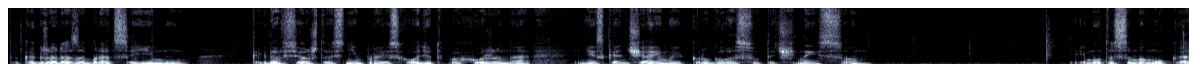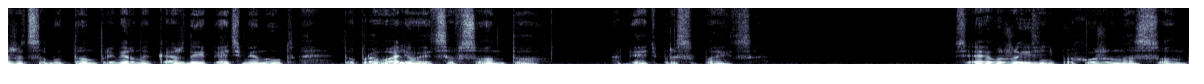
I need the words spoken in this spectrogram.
то как же разобраться ему, когда все, что с ним происходит, похоже на нескончаемый круглосуточный сон? Ему-то самому кажется, будто он примерно каждые пять минут то проваливается в сон, то опять просыпается. Вся его жизнь похожа на сон,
